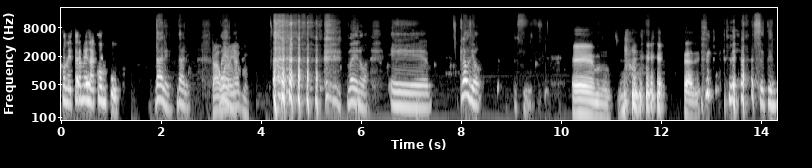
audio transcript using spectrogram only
conectarme en la compu. Dale, dale. estaba bueno Bueno. ya, pues. Nomás. Eh, Claudio, te-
